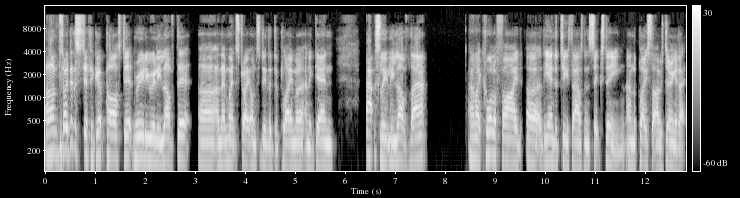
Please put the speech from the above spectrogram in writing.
Um, so I did the certificate, passed it, really, really loved it, uh, and then went straight on to do the diploma. And again, absolutely loved that and I qualified uh, at the end of 2016, and the place that I was doing it at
